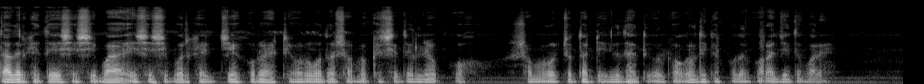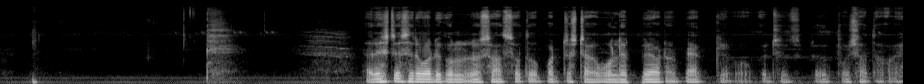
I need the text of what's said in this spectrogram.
তাদের ক্ষেত্রে এসএসসি বা এসএসসি পরীক্ষায় যে কোনো একটি অনুমোদন সম্পর্কে শীতলযোগ্য সমালোচতার ডিগ্রি ধারীদেরকে অগ্রাধিকার প্রদান করা যেতে পারে। রেজিস্ট্রেশন সেরেমনি করলে সাতশত পঞ্চাশ টাকা মূল্যের পে অর্ডার ব্যাংকে পৌঁছাতে হবে।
